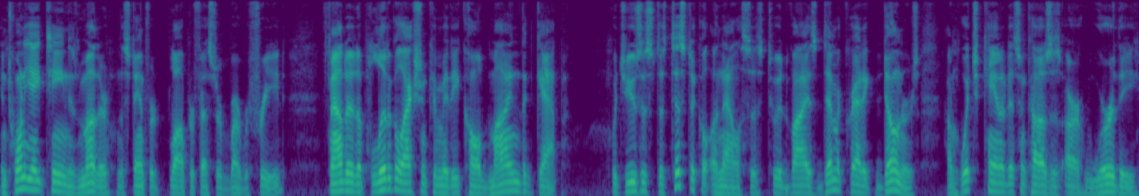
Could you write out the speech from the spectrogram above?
In 2018, his mother, the Stanford law professor Barbara Fried, founded a political action committee called Mind the Gap, which uses statistical analysis to advise Democratic donors on which candidates and causes are worthy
